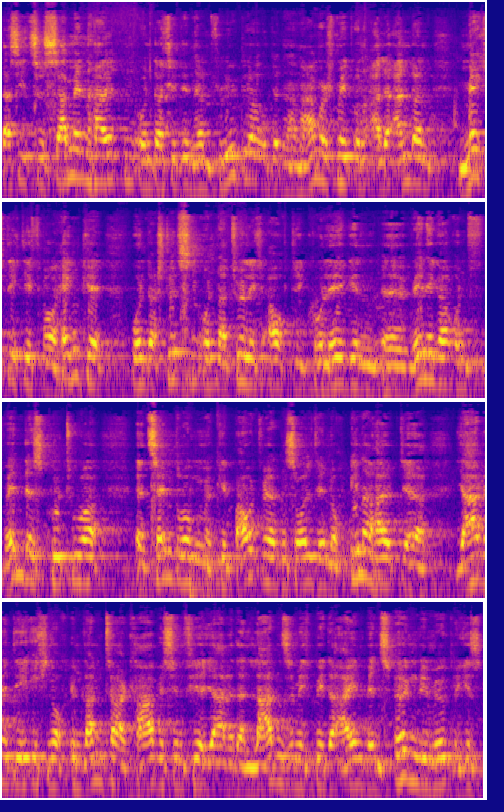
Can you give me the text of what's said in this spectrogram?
dass Sie zusammenhalten und dass Sie den Herrn Flügler und den Herrn Hammerschmidt und alle anderen mächtig, die Frau Henke, unterstützen und natürlich auch die Kollegin äh, Weniger. Und wenn das Kulturzentrum gebaut werden sollte, noch innerhalb der Jahre, die ich noch im Landtag habe, sind vier Jahre, dann laden Sie mich bitte ein. Wenn es irgendwie möglich ist,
